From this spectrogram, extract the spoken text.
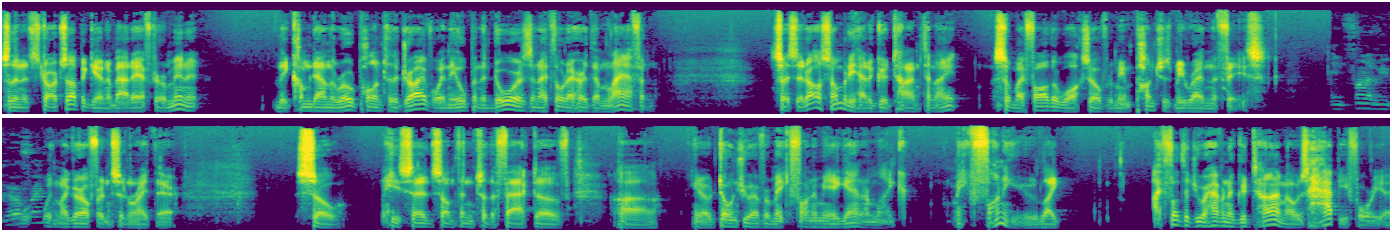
So then it starts up again about after a minute. They come down the road, pull into the driveway, and they open the doors, and I thought I heard them laughing. So I said, oh, somebody had a good time tonight. So my father walks over to me and punches me right in the face In front of your girlfriend? with my girlfriend sitting right there. So he said something to the fact of, uh, you know, don't you ever make fun of me again. I'm like, make fun of you? Like, I thought that you were having a good time. I was happy for you.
